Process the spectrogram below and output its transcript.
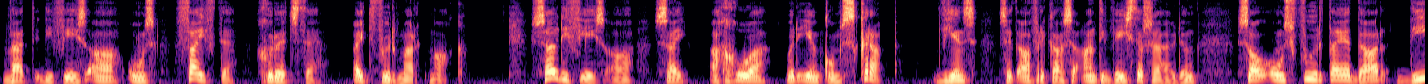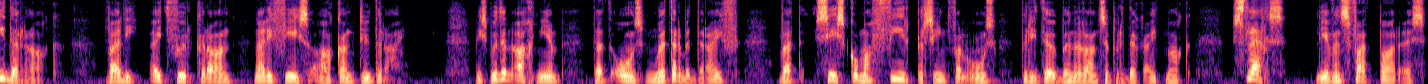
wat die FSA ons vyfde grootste uitvoermark maak. Sou die FSA sy AGOA ooreenkoms skrap weens Suid-Afrika se anti-westerse houding, sal ons voertuie daar duurder raak wat die uitvoerkraan na die FSA kan toedraai. Mens moet in ag neem dat ons motorbedryf wat 6,4% van ons bruto binnelandse produk uitmaak, slegs lewensvatbaar is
